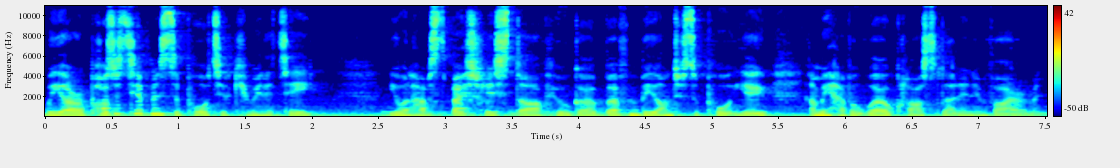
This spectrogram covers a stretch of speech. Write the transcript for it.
We are a positive and supportive community. You will have specialist staff who will go above and beyond to support you, and we have a world class learning environment.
